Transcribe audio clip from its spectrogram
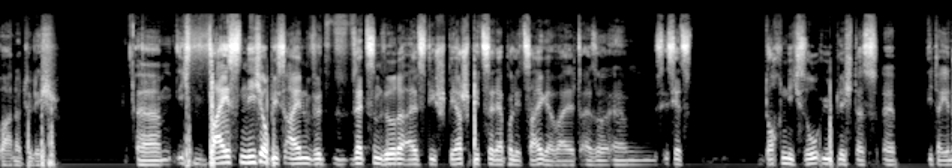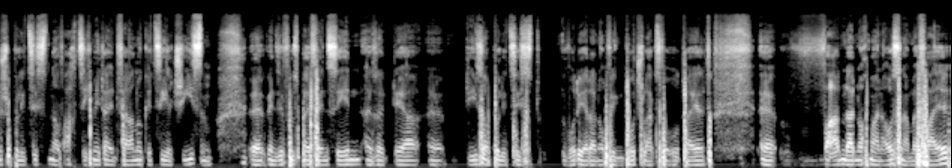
war natürlich. Ähm, ich weiß nicht, ob ich es einsetzen würde als die Speerspitze der Polizeigewalt. Also ähm, es ist jetzt doch nicht so üblich, dass äh, italienische Polizisten auf 80 Meter Entfernung gezielt schießen, äh, wenn sie Fußballfans sehen. Also der äh, dieser Polizist wurde ja dann auch wegen Totschlags verurteilt, äh, waren dann nochmal ein Ausnahmefall.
